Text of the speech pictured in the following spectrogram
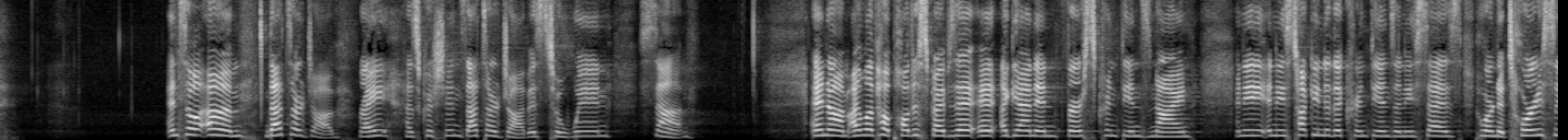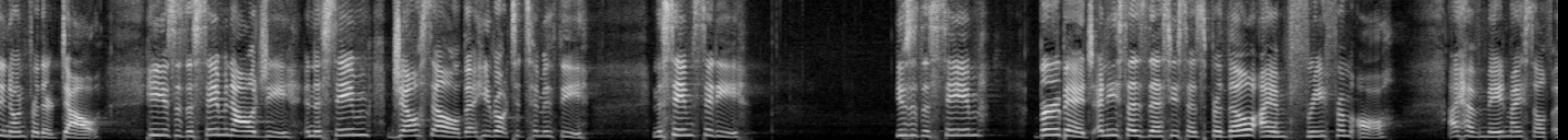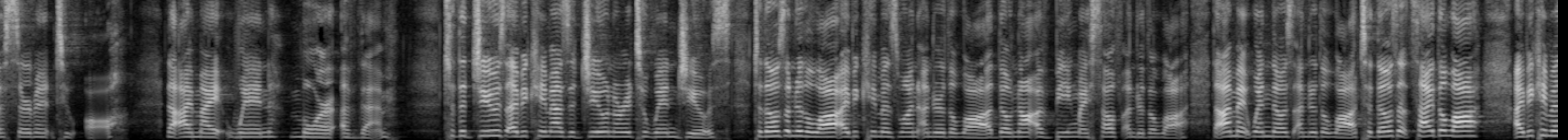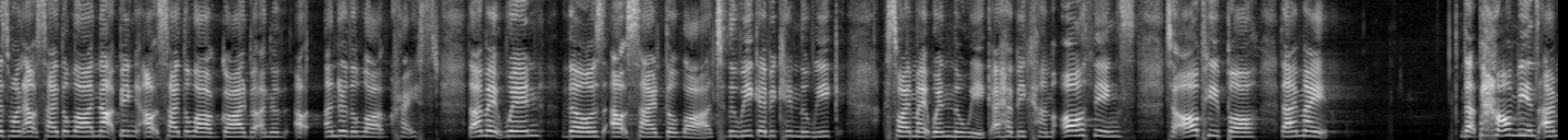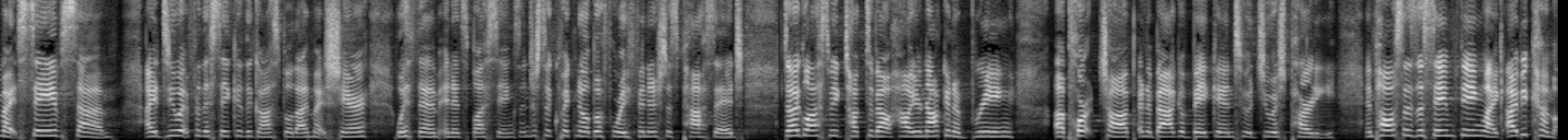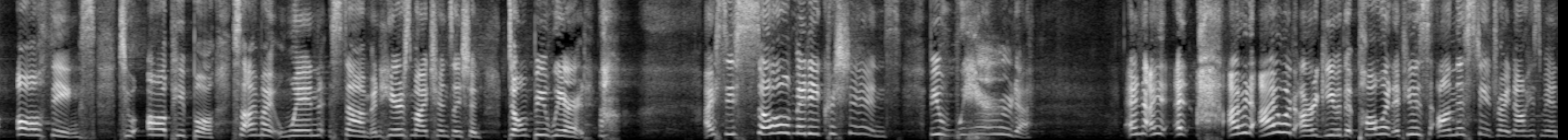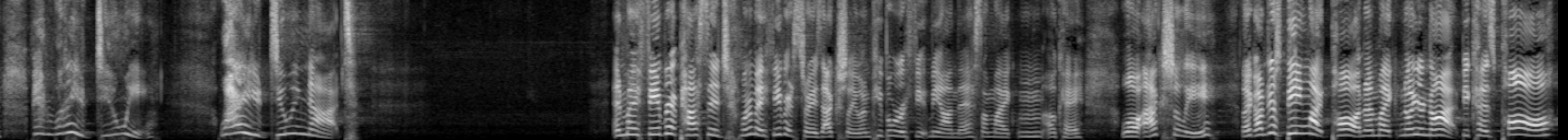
And so um, that's our job, right? As Christians, that's our job, is to win some. And um, I love how Paul describes it, it again in 1 Corinthians 9. And, he, and he's talking to the Corinthians and he says, who are notoriously known for their doubt. He uses the same analogy in the same jail cell that he wrote to Timothy, in the same city. He uses the same verbiage. And he says this He says, For though I am free from all, I have made myself a servant to all, that I might win more of them. To the Jews, I became as a Jew in order to win Jews. To those under the law, I became as one under the law, though not of being myself under the law, that I might win those under the law. To those outside the law, I became as one outside the law, not being outside the law of God, but under, uh, under the law of Christ, that I might win those outside the law. To the weak, I became the weak, so I might win the weak. I have become all things to all people, that I might that by all means I might save some. I do it for the sake of the gospel that I might share with them in its blessings. And just a quick note before we finish this passage Doug last week talked about how you're not going to bring a pork chop and a bag of bacon to a Jewish party. And Paul says the same thing like, I become all things to all people so I might win some. And here's my translation don't be weird. I see so many Christians be weird and I, I would, I would argue that Paul would, if he was on this stage right now, he's man, man, what are you doing? Why are you doing that? And my favorite passage, one of my favorite stories actually, when people refute me on this, I'm like, mm, okay. Well, actually, like I'm just being like Paul, and I'm like, no, you're not, because Paul,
